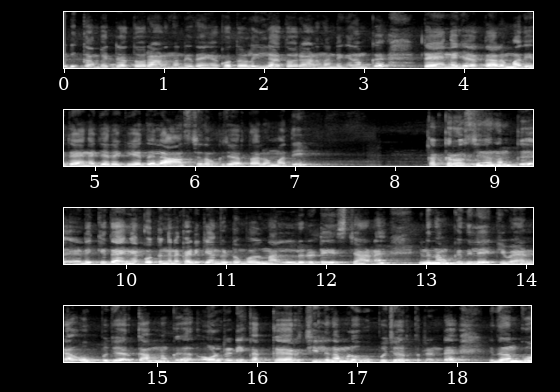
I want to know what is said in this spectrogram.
എടുക്കാൻ പറ്റാത്തവരാണെന്നുണ്ടെങ്കിൽ തേങ്ങാക്കൊത്തുകൾ ഇല്ലാത്തവരാണെന്നുണ്ടെങ്കിൽ നമുക്ക് തേങ്ങ ചേർത്താലും മതി. തേങ്ങ ചിരകിയത് ലാസ്റ്റ് നമുക്ക് ചേർത്താലും മതി. കക്ക റോസ്റ്റിന് നമുക്ക് ഇടയ്ക്ക് തേങ്ങാക്കൊത്ത് ഇങ്ങനെ കടിക്കാൻ കിട്ടുമ്പോൾ അത് നല്ലൊരു ടേസ്റ്റാണ്. ഇനി നമുക്കിതിലേക്ക് വേണ്ട ഉപ്പ് ചേർക്കാം. നമുക്ക് ഓൾറെഡി കക്ക ഇറച്ചിയിൽ നമ്മൾ ഉപ്പ് ചേർത്തിട്ടുണ്ട്. ഇത് നമുക്ക്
